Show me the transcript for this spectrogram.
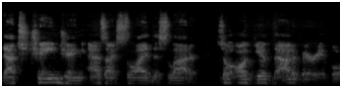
That's changing as I slide this ladder. So I'll give that a variable.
